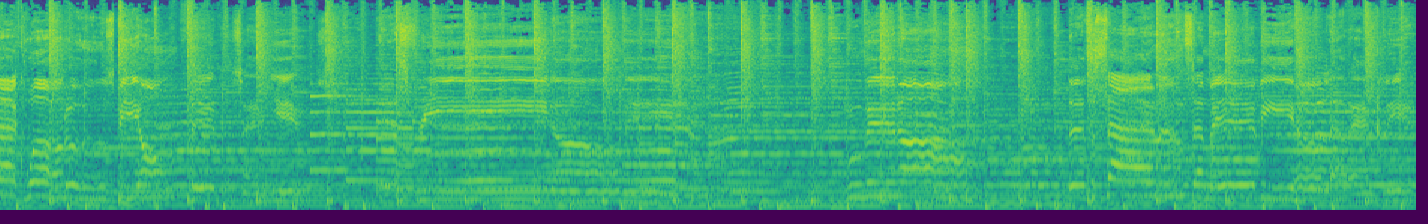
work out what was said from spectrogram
Backwaters beyond fables and years. There's freedom in moving on. There's a silence that may be heard loud and clear.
